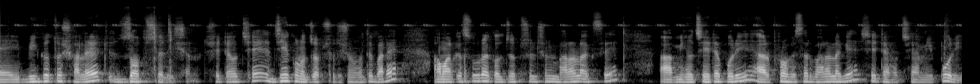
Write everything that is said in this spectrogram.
এই বিগত সালের জব সলিউশন সেটা হচ্ছে যে কোনো জব সলিউশন হতে পারে। আমার কাছে ওরাকল জব সলিউশন ভালো লাগছে, আমি হচ্ছে এটা পড়ি আর প্রফেসর ভালো লাগে, সেটা হচ্ছে আমি পড়ি।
